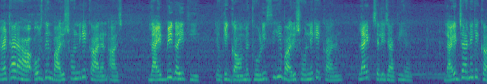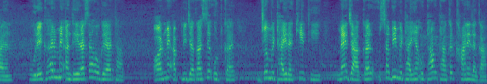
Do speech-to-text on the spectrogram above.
बैठा रहा। उस दिन बारिश होने के कारण आज लाइट भी गई थी, क्योंकि गाँव में थोड़ी सी ही बारिश होने के कारण लाइट चली जाती है। लाइट जाने के कारण पूरे घर में अंधेरा सा हो गया था और मैं अपनी जगह से उठकर जो मिठाई रखी थी, मैं जाकर सभी मिठाइयाँ उठा उठा कर खाने लगा।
